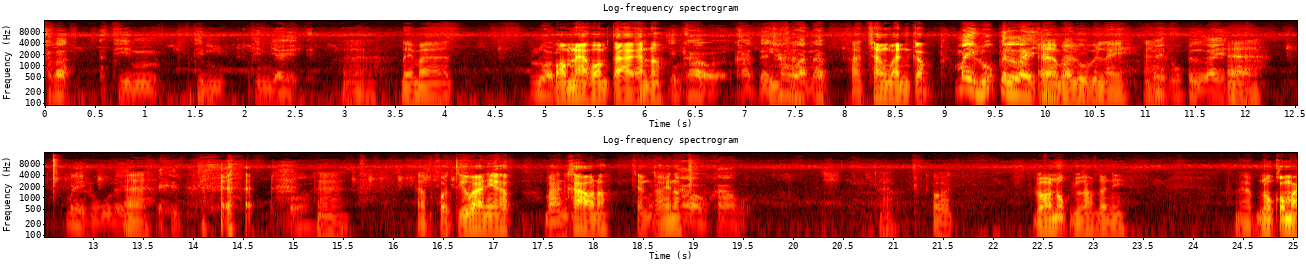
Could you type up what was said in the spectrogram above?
คณะทีมทีมทีมใหญ่อ่าได้มาร่วมพร้อมหน้าพร้อมตากันเนาะ กินข้าวขาดแต่กินช่างข้าววันครับอ่าช่างวันกับไม่รู้เป็นไรเอ่อช่างวันไม่รู้เป็นไรอ่าไม่รู้เป็นไร อ่า ไม่รู้เลยอ่า โอ้ อ่าครับก็ถือว่านี่ครับ หวานข้าวเนาะช่างต่อยเนาะข้าวข้าวก็รอนกอยู่ครับตอนนี้นะครับนกก็มา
